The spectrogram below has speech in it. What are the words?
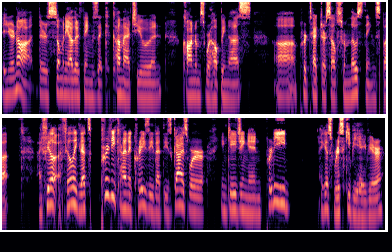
and you're not. There's so many other things that could come at you, and condoms were helping us uh, protect ourselves from those things. But I feel I feel like that's pretty kind of crazy that these guys were engaging in pretty, I guess, risky behavior,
